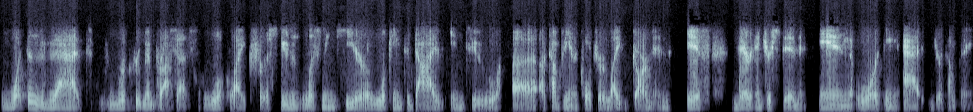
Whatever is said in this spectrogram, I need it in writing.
what does that recruitment process look like for a student listening here looking to dive into uh, a company and a culture like garmin if they're interested in working at your company?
